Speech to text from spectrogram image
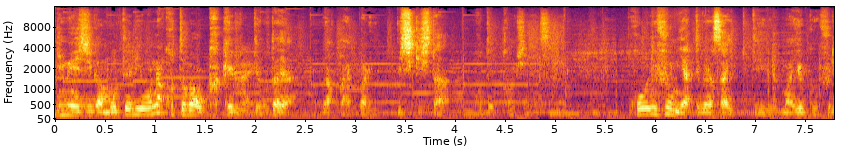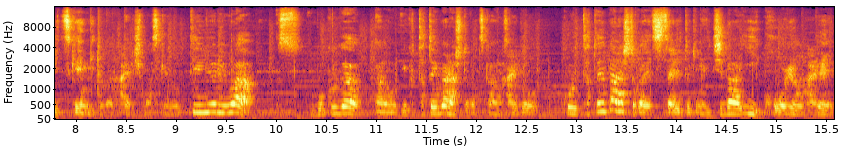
イメージが持てるような言葉をかけるってことはや,、なんかやっぱり意識したことかもしれないですね。こういうふうにやってくださいっていう、まあ、よく振付演技とかやったりしますけど、はい、っていうよりは僕があのよく例え話とか使うんですけど、はい、こういう例え話とかで伝える時の一番いい効用って、はい、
